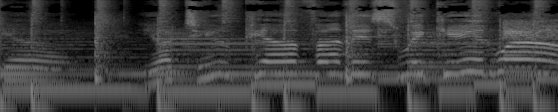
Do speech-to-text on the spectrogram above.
pure. You're too pure for this wicked world.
